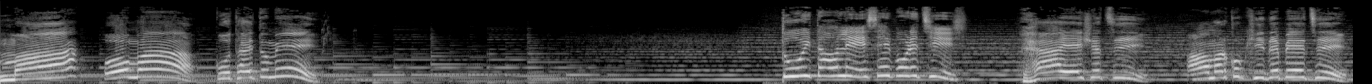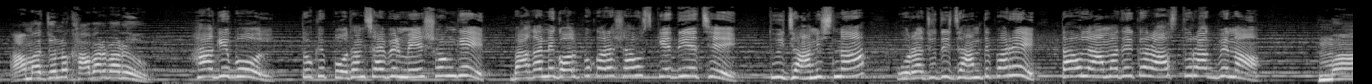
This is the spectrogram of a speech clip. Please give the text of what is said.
মা ও মা কোথায় তুমি? তুই তাহলে এসেই পড়েছিস? হ্যাঁ এসেছি। আমার খুব খিদে পেয়েছে। আমার জন্য খাবার বারো আগে বল তোকে প্রধান সাহেবের মেয়ের সঙ্গে বাগানে গল্প করার সাহস কে দিয়েছে? তুই জানিস না? ওরা যদি জানতে পারে তাহলে আমাদেরকে আর আস্ত রাখবে না। মা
